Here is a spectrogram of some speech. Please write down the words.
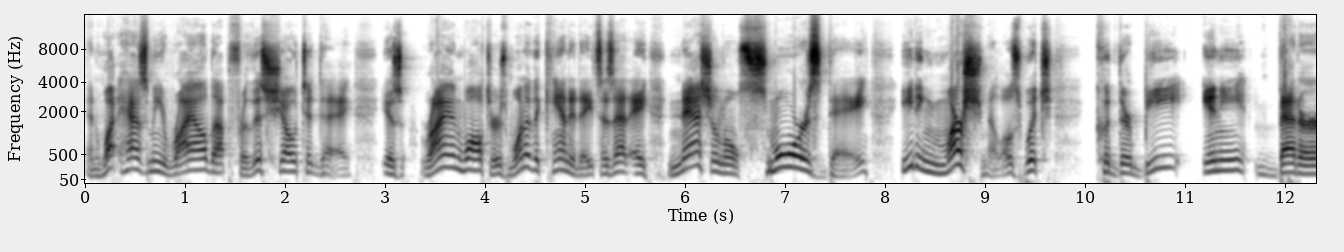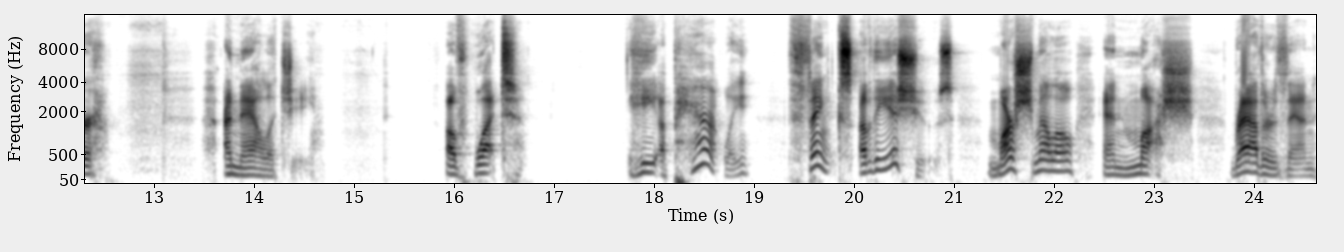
And what has me riled up for this show today is Ryan Walters, one of the candidates, is at a National S'mores Day eating marshmallows, which could there be any better analogy of what he apparently thinks of the issues? Marshmallow and mush rather than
